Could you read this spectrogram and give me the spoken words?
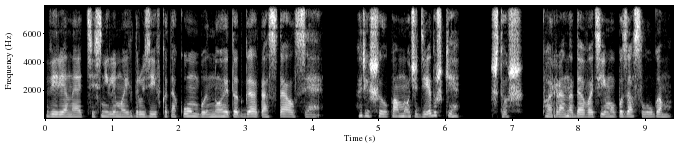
Верены оттеснили моих друзей в катакомбы, но этот гад остался. Решил помочь дедушке? Что ж, пора надавать ему по заслугам.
